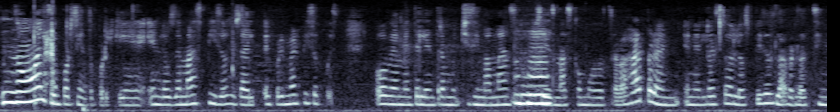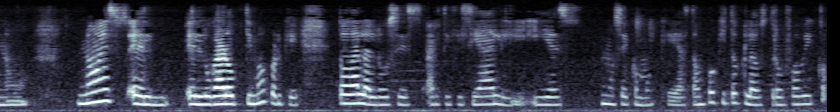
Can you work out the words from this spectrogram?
no al 100% porque en los demás pisos, o sea, el, primer piso pues obviamente le entra muchísima más luz y es más cómodo trabajar, pero en, en, el resto de los pisos la verdad sí no, no es el, el lugar óptimo porque toda la luz es artificial y, y es, no sé, como que hasta un poquito claustrofóbico,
